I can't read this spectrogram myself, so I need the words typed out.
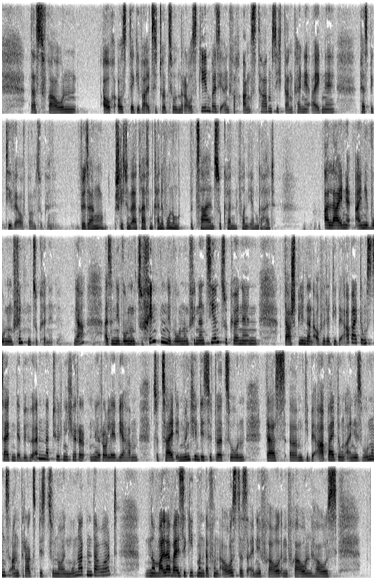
dass Frauen auch aus der Gewaltsituation rausgehen, weil sie einfach Angst haben, sich dann keine eigene Perspektive aufbauen zu können. Ich will sagen, schlicht und ergreifend keine Wohnung bezahlen zu können von ihrem Gehalt. Alleine eine Wohnung finden zu können. Ja, also eine Wohnung zu finden, eine Wohnung finanzieren zu können, da spielen dann auch wieder die Bearbeitungszeiten der Behörden natürlich eine Rolle. Wir haben zurzeit in München die Situation, dass ähm, die Bearbeitung eines Wohnungsantrags bis zu neun Monaten dauert. Normalerweise geht man davon aus, dass eine Frau im Frauenhaus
